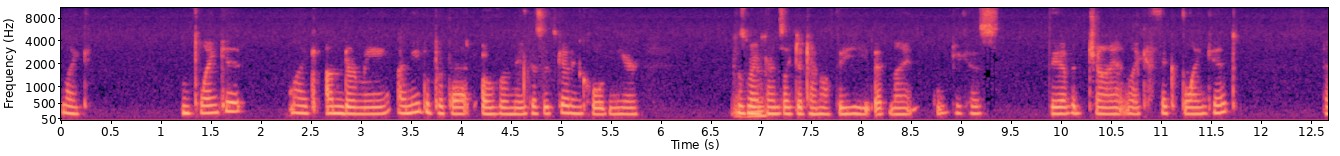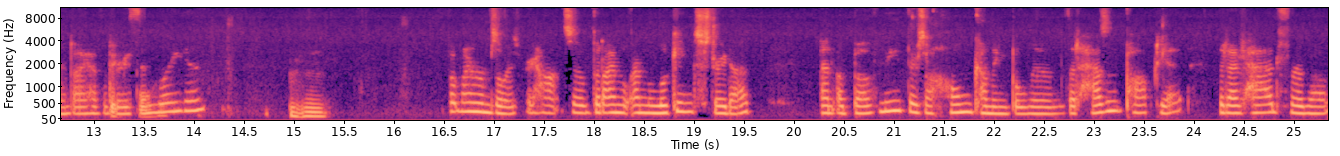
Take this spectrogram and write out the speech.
like blanket like under me. I need to put that over me because it's getting cold in here. Because my Mhm. friends like to turn off the heat at night because they have a giant like thick blanket, and I have a Thick very thin blanket. Hmm But my room's always very hot. So, but I'm I'm looking straight up, and above me there's a homecoming balloon that hasn't popped yet. That I've had for about.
